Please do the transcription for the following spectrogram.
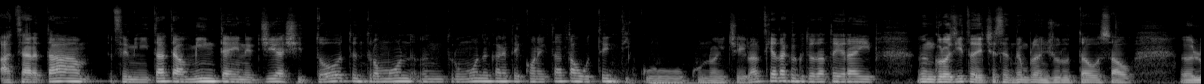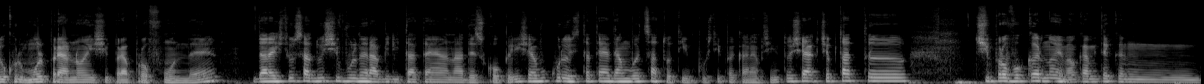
a-ți arăta feminitatea, mintea, energia și tot într-un mod, într-un mod în care te-ai conectat autentic cu, cu noi ceilalți, chiar dacă câteodată erai îngrozită de ce se întâmplă în jurul tău sau uh, lucruri mult prea noi și prea profunde, dar ai știut să aduci și vulnerabilitatea aia în a descoperi și ai avut curiozitatea aia de a învăța tot timpul, știi, pe care am simțit-o și ai acceptat uh, și provocări noi. Mi-am aminte când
